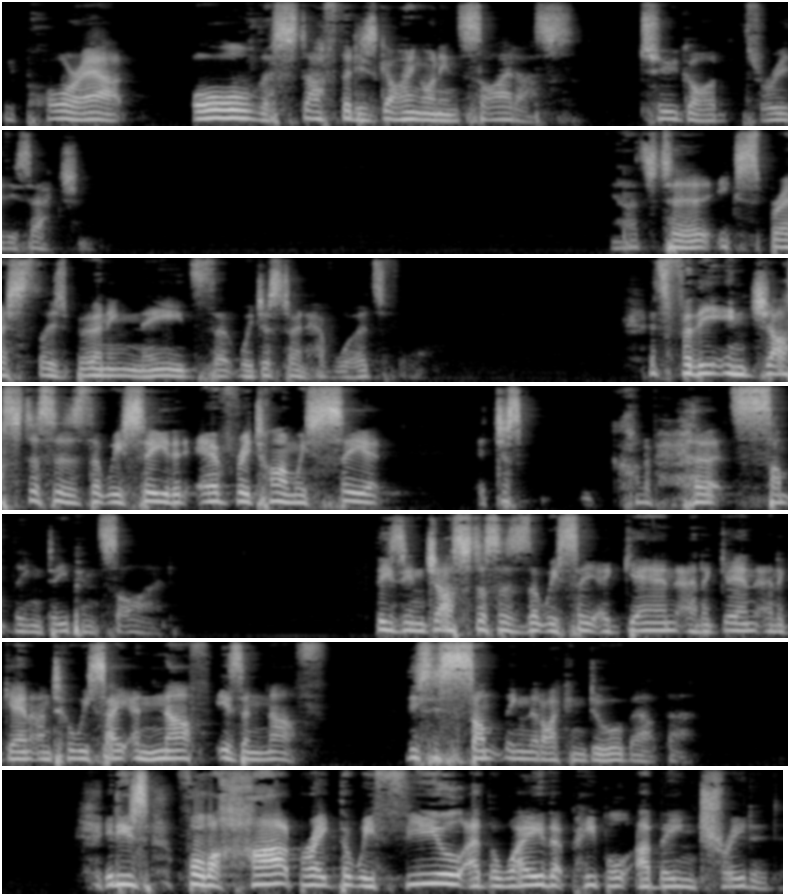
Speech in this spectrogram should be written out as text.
We pour out all the stuff that is going on inside us to God through this action. You know, it's to express those burning needs that we just don't have words for. It's for the injustices that we see that every time we see it, it just kind of hurts something deep inside. These injustices that we see again and again and again until we say, enough is enough. This is something that I can do about that. It is for the heartbreak that we feel at the way that people are being treated.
